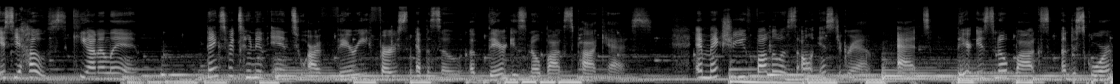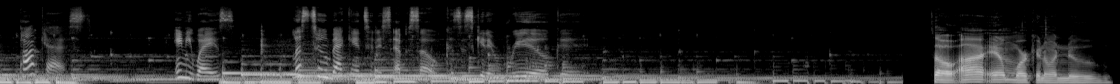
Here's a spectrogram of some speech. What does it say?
It's your host, Kiana Lynn. Thanks for tuning in to our very first episode of There Is No Box podcast. And make sure you follow us on Instagram at There Is No Box underscore podcast. Anyways, let's tune back into this episode because it's getting real good. So I am working on new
